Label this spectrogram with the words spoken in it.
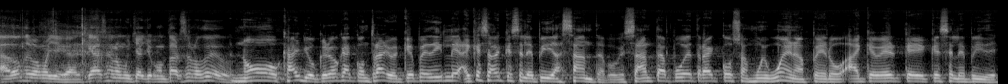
¿a dónde vamos a llegar? ¿Qué hacen los muchachos? ¿Contarse los dedos? No, Oscar, yo creo que al contrario, hay que pedirle, hay que saber qué se le pide a Santa, porque Santa puede traer cosas muy buenas, pero hay que ver qué, qué se le pide.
